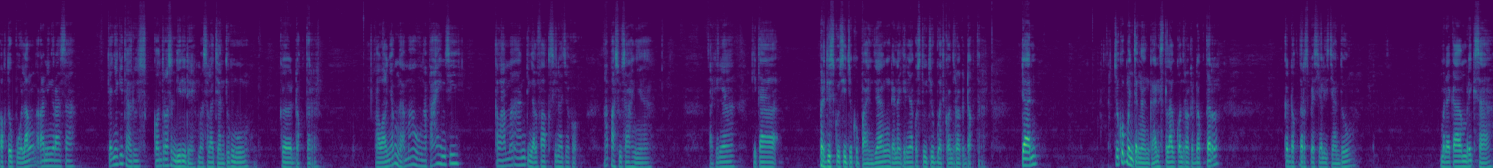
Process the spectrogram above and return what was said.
waktu pulang Rani ngerasa kayaknya kita harus kontrol sendiri deh masalah jantungmu ke dokter. Awalnya aku nggak mau ngapain sih? Kelamaan tinggal vaksin aja kok. Apa susahnya? Akhirnya kita berdiskusi cukup panjang dan akhirnya aku setuju buat kontrol ke dokter. Dan cukup mencengangkan setelah aku kontrol ke dokter, ke dokter spesialis jantung, mereka meriksa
